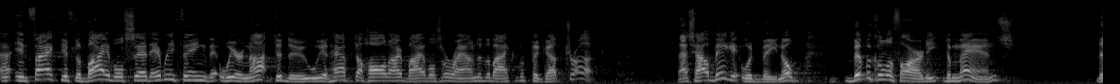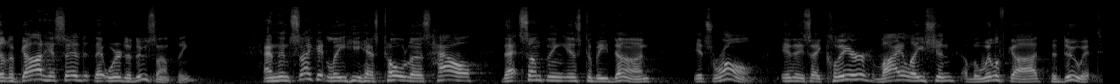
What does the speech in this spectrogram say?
uh, in fact, if the Bible said everything that we are not to do, we'd have to haul our Bibles around in the back of a pickup truck. That's how big it would be. No, biblical authority demands that if God has said that we're to do something, and then secondly, He has told us how that something is to be done, it's wrong. It is a clear violation of the will of God to do it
